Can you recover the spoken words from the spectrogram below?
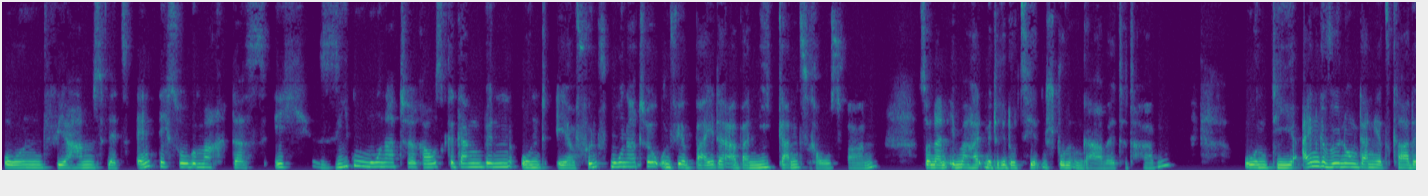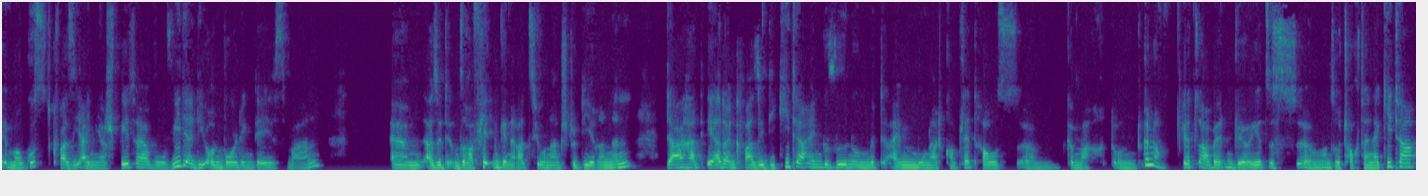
Und wir haben es letztendlich so gemacht, dass ich sieben Monate rausgegangen bin und er fünf Monate und wir beide aber nie ganz raus waren, sondern immer halt mit reduzierten Stunden gearbeitet haben. Und die Eingewöhnung dann jetzt gerade im August, quasi ein Jahr später, wo wieder die Onboarding Days waren, ähm, also unserer vierten Generation an Studierenden, da hat er dann quasi die Kita-Eingewöhnung mit einem Monat komplett raus ähm, gemacht. Und genau, jetzt arbeiten wir, jetzt ist ähm, unsere Tochter in der Kita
